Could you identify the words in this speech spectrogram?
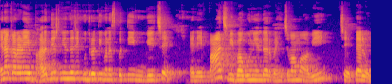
એના કારણે ભારત દેશની અંદર જે કુદરતી વનસ્પતિ ઉગે છે, એને પાંચ વિભાગોની અંદર વહેંચવામાં આવી છે. પહેલું,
